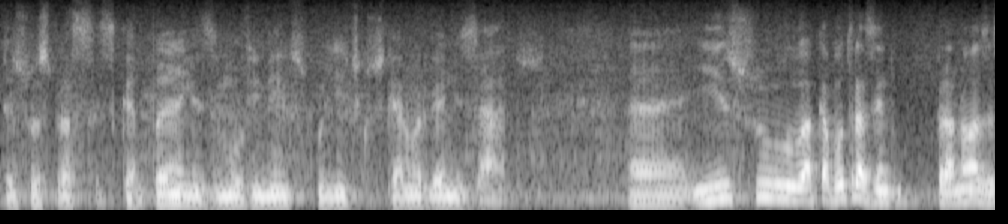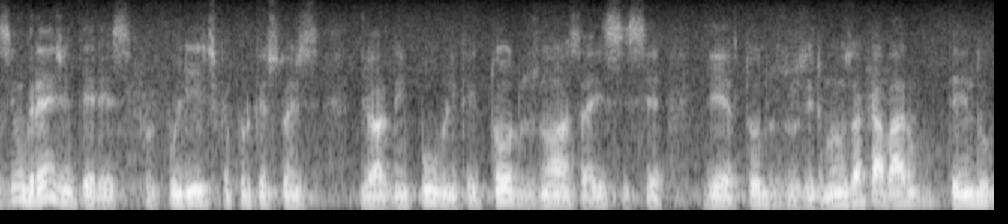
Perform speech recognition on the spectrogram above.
pessoas para as campanhas e movimentos políticos que eram organizados. É, e isso acabou trazendo para nós assim um grande interesse por política, por questões de ordem pública e todos nós aí se ver todos os irmãos acabaram tendo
